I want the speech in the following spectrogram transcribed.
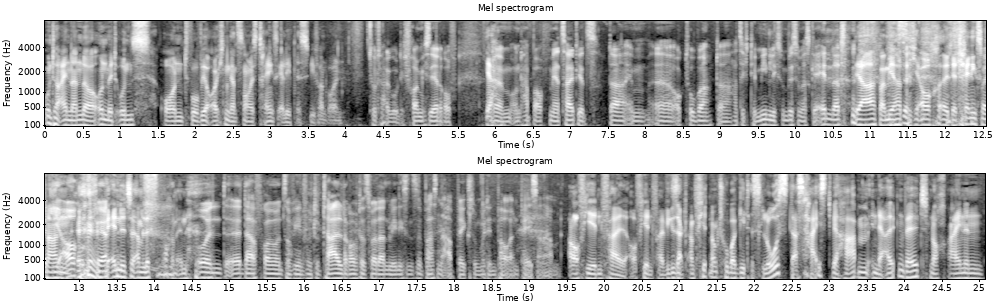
untereinander und mit uns und wo wir euch ein ganz neues Trainingserlebnis liefern wollen. Total gut, ich freue mich sehr drauf. Ja. Ähm, und habe auch mehr Zeit jetzt da im äh, Oktober. Da hat sich terminlich so ein bisschen was geändert. Ja, bei mir hat sich auch äh, der Trainingsplan auch beendet am letzten Wochenende. Und äh, da freuen wir uns auf jeden Fall total drauf, dass wir dann wenigstens eine passende Abwechslung mit den Power and Pacern haben. Auf jeden Fall, auf jeden Fall. Wie gesagt, am 4. Oktober geht es los. Das heißt, wir haben in der alten Welt noch einen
